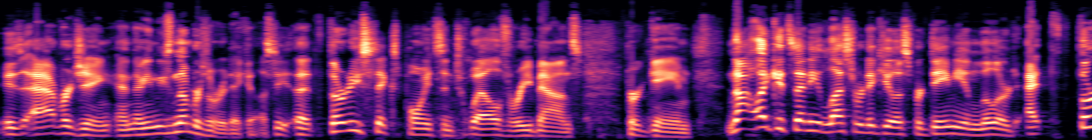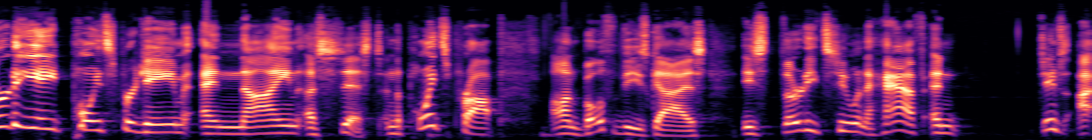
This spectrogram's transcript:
is averaging, and I mean, these numbers are ridiculous. He, uh, 36 points and 12 rebounds per game. Not like it's any less ridiculous for Damian Lillard at 38 points per game and nine assists. And the points prop on both of these guys is 32 and a half. And James, I,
